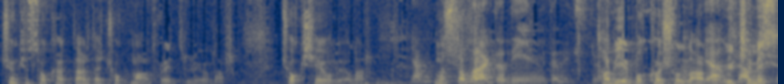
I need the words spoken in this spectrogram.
Çünkü sokaklarda çok mağdur ediliyorlar. Çok şey oluyorlar. Ya bu Mustafa- koşullarda değil mi demek istiyorsun? Tabii bu koşullarda Yanlış ülkemiz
